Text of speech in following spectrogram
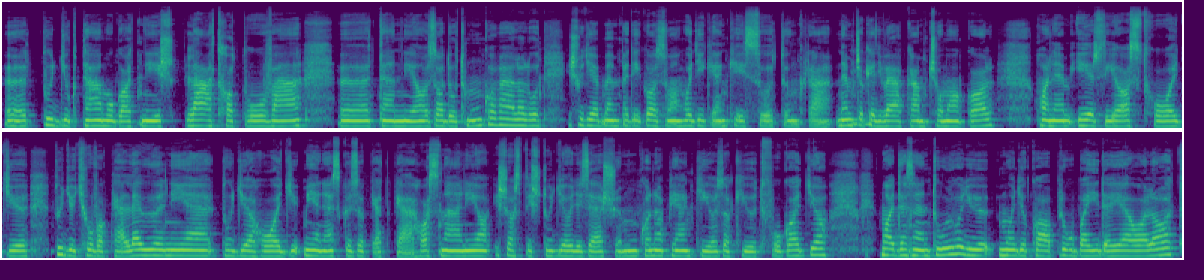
ö, tudjuk támogatni és láthatóvá ö, tenni az adott munkavállalót, és hogy ebben pedig az van, hogy igen, készültünk rá. Nem csak egy welcome csomaggal, hanem érzi azt, hogy tudja, hogy hova kell leülnie, tudja, hogy milyen eszközöket kell használnia, és azt is tudja, hogy az első munkanapján ki az, aki őt fogadja. Majd ezen túl, hogy ő mondjuk a próba ideje alatt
